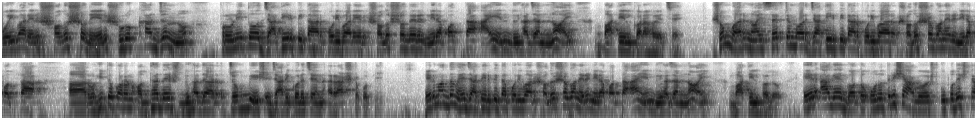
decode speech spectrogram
পরিবারের সদস্যদের সুরক্ষার জন্য প্রণীত জাতির পিতার পরিবারের সদস্যদের নিরাপত্তা আইন দুই হাজার নয় বাতিল করা হয়েছে। সোমবার নয় সেপ্টেম্বর জাতির পিতার পরিবার সদস্যগণের নিরাপত্তা রহিতকরণ অধ্যাদেশ দুই হাজার চব্বিশ জারি করেছেন রাষ্ট্রপতি। এর মাধ্যমে জাতির পিতা পরিবার সদস্যগণের নিরাপত্তা আইন দুই হাজার নয় বাতিল হলো। এর আগে গত উনত্রিশে আগস্ট উপদেষ্টা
